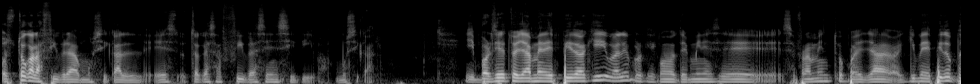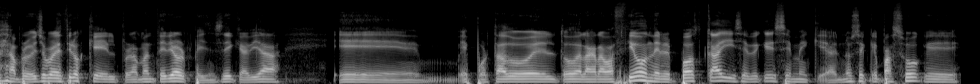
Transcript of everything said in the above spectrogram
os toca la fibra musical, es, os toca esa fibra sensitiva musical. Y por cierto, ya me despido aquí, ¿vale? Porque cuando termine ese, fragmento, pues ya aquí me despido. Pues aprovecho para deciros que el programa anterior pensé que había eh, exportado el, toda la grabación del podcast y se ve que se me queda. No sé qué pasó, que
